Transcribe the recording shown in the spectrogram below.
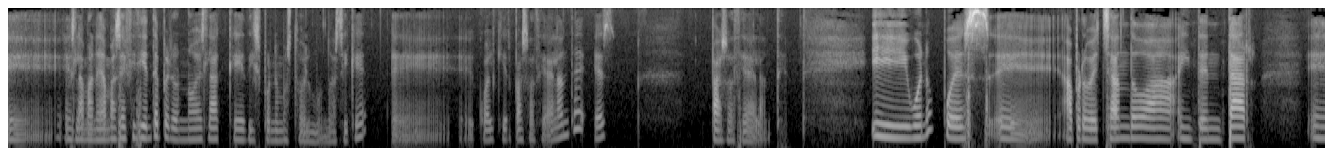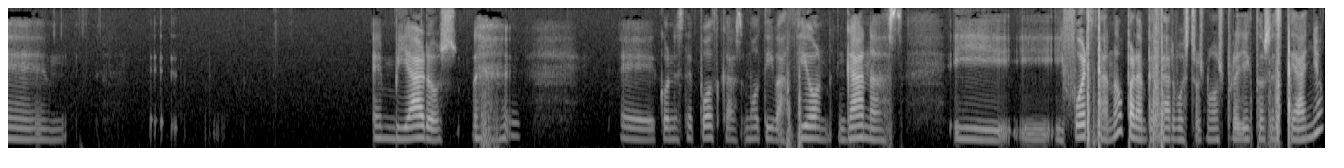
eh, es la manera más eficiente, pero no es la que disponemos todo el mundo. Así que eh, cualquier paso hacia adelante es paso hacia adelante. Y bueno, pues eh, aprovechando a, intentar enviaros con este podcast motivación, ganas y, y fuerza ¿no? para empezar vuestros nuevos proyectos este año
